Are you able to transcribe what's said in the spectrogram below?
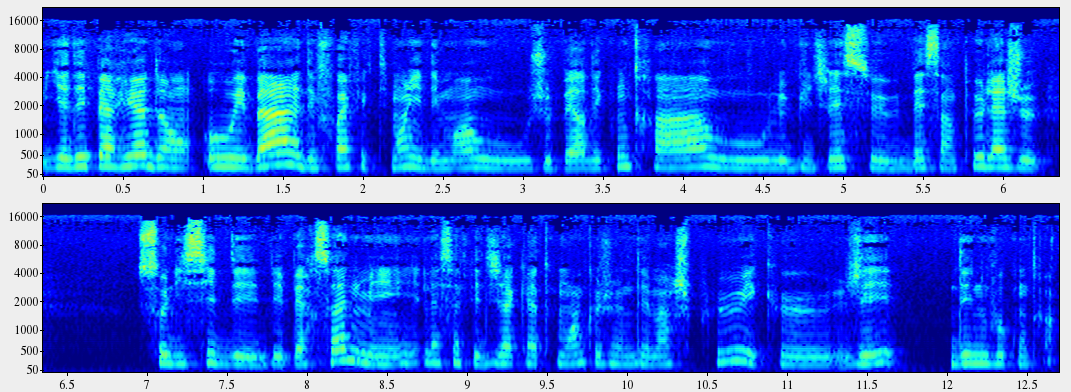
y a des périodes en haut et bas. Des fois, effectivement, il y a des mois où je perds des contrats, où le budget se baisse un peu. Là, je sollicite des, personnes, mais là, ça fait déjà quatre mois que je ne démarche plus et que j'ai des nouveaux contrats.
